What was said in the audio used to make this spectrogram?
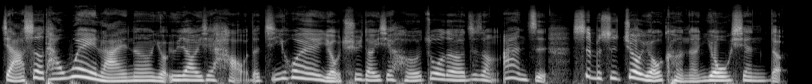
假设他未来呢有遇到一些好的机会、有趣的一些合作的这种案子，是不是就有可能优先的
